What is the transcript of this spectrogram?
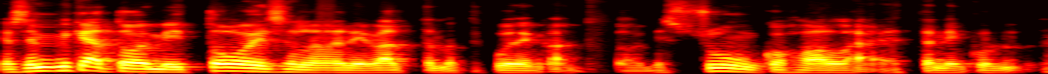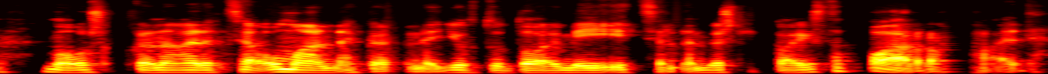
Ja se, mikä toimii toisella, niin välttämättä kuitenkaan toimi sun kohdalla, että niin kuin, mä uskon aina, että se oman näköinen juttu toimii itsellä myöskin kaikista parhaiten.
